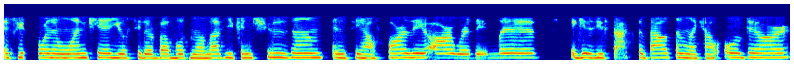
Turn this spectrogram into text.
if you have more than one kid, you'll see their bubbles on the left. You can choose them and see how far they are, where they live. It gives you facts about them, like how old they are.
